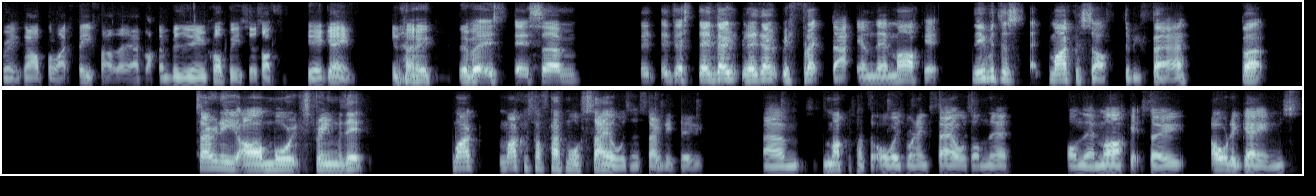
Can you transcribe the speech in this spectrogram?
For example, like FIFA, they have like a million copies, so it's like a game. You know, but it's it's um, it, it just they don't they don't reflect that in their market. Neither does Microsoft, to be fair, but Sony are more extreme with it. Mi- Microsoft have more sales than Sony do. Um, Microsoft are always running sales on their on their market, so older games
